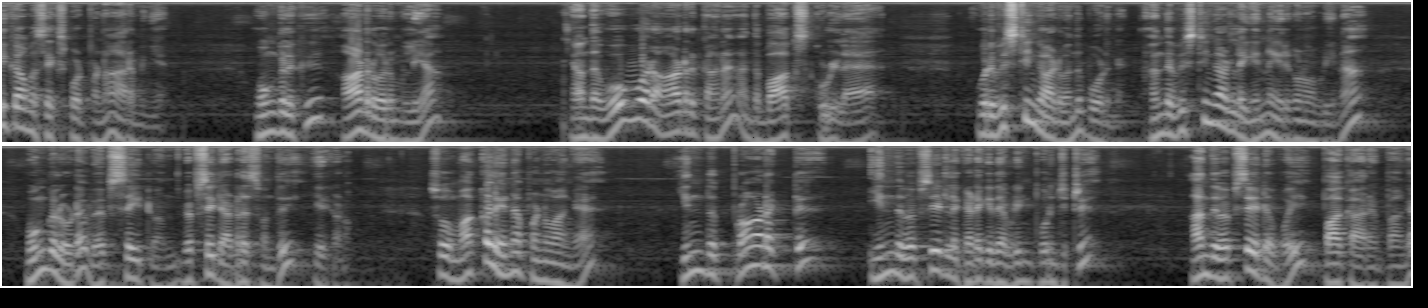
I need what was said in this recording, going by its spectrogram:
இ காமர்ஸ் எக்ஸ்போர்ட் பண்ண ஆரம்பிங்க. உங்களுக்கு ஆர்டர் வரும் இல்லையா? அந்த ஒவ்வொரு ஆர்டருக்கான அந்த பாக்ஸ்க்குள்ளே ஒரு விசிட்டிங் கார்டு வந்து போடுங்க. அந்த விசிட்டிங் கார்டில் என்ன இருக்கணும் அப்படின்னா உங்களோட வெப்சைட் வந்து வெப்சைட் அட்ரஸ் வந்து இருக்கணும். ஸோ மக்கள் என்ன பண்ணுவாங்க? இந்த ப்ராடக்ட்டு இந்த வெப்சைட்டில் கிடைக்குது அப்படின்னு புரிஞ்சுட்டு அந்த வெப்சைட்டை போய் பார்க்க ஆரம்பிப்பாங்க.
